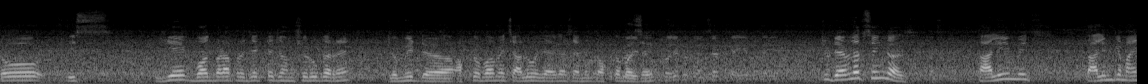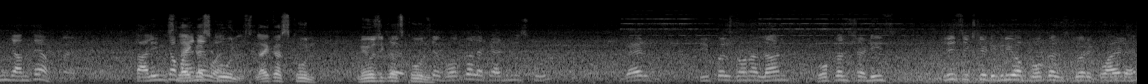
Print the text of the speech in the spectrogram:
तो इस ये एक बहुत बड़ा प्रोजेक्ट है जो हम शुरू कर रहे हैं जो मिड अक्टूबर में चालू हो जाएगा सेवन अक्टूबर से। प्रोजेक्ट का कॉन्सेप्ट क्या है ये बताइए? टू डेवलप सिंगर्स तालीम इस तालीम के मायने जानते हैं आप? तालीम का मायने। School like a school musical school vocal academy school where people gonna learn vocal studies 360 degree of vocals जो रिक्वायर्ड है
